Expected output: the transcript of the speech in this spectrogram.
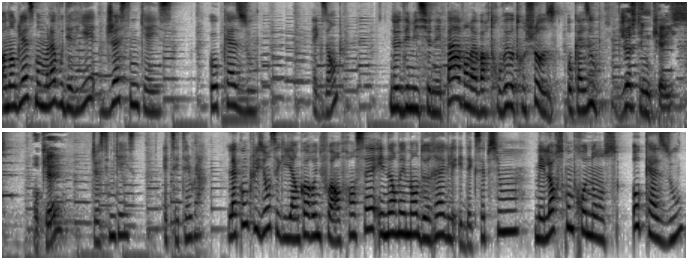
En anglais, à ce moment-là, vous diriez just in case. Au cas où. Exemple Ne démissionnez pas avant d'avoir trouvé autre chose. Au cas où. Just in case. OK? Just in case, etc. La conclusion, c'est qu'il y a encore une fois en français énormément de règles et d'exceptions, mais lorsqu'on prononce au cas où,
